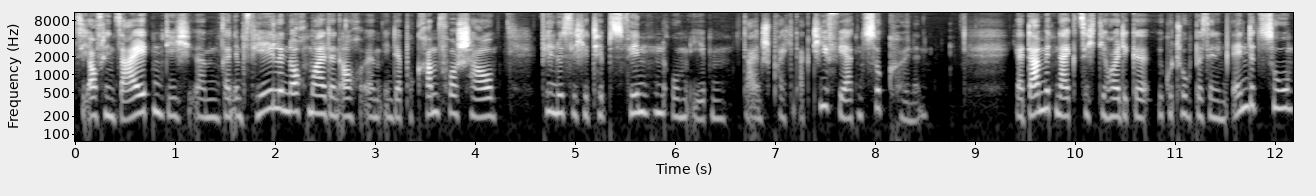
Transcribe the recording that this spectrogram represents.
Sie auf den Seiten, die ich ähm, dann empfehle, nochmal dann auch ähm, in der Programmvorschau viele nützliche Tipps finden, um eben da entsprechend aktiv werden zu können. Ja, damit neigt sich die heutige Ökotopia dem Ende zu.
